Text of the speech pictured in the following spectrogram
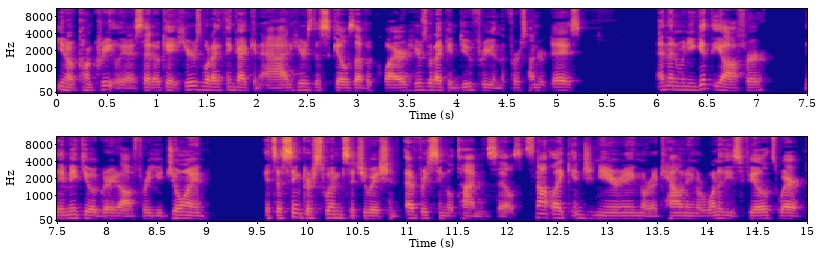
you know, concretely. I said, okay, here's what I think I can add. Here's the skills I've acquired. Here's what I can do for you in the first 100 days. And then when you get the offer, they make you a great offer, you join. It's a sink or swim situation every single time in sales. It's not like engineering or accounting or one of these fields where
